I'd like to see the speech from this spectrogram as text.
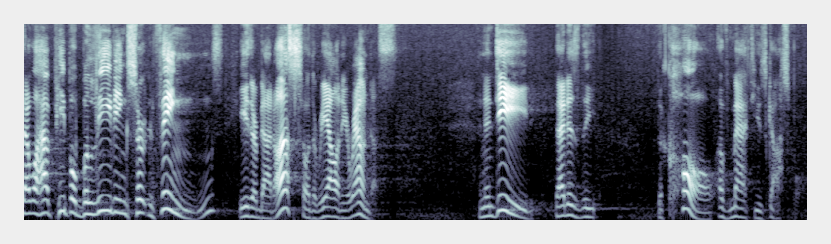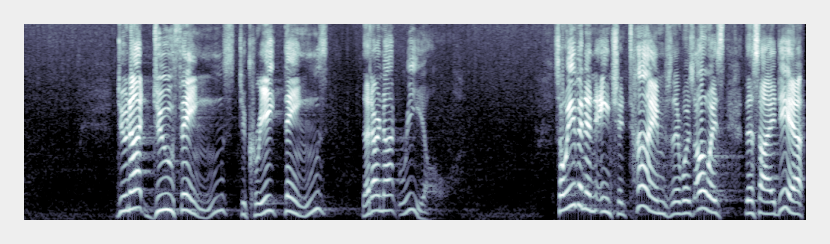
that will have people believing certain things, either about us or the reality around us. And indeed, that is the, the call of Matthew's gospel. Do not do things to create things that are not real. So, even in ancient times, there was always this idea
